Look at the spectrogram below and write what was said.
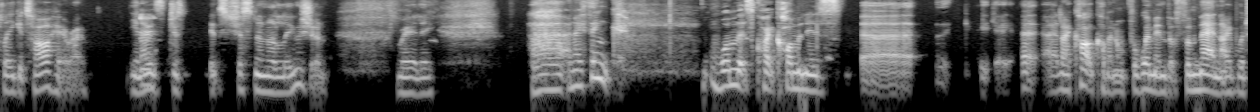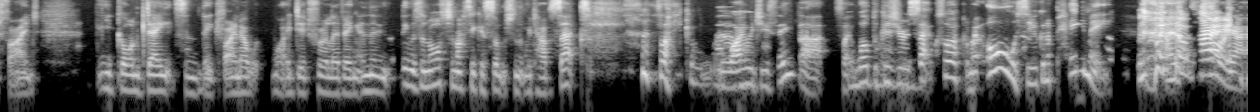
play Guitar Hero. You know, mm. it's just it's just an illusion, really. Uh, and I think one that's quite common is, uh, and I can't comment on for women, but for men, I would find you'd go on dates and they'd find out what I did for a living, and then there was an automatic assumption that we'd have sex. like, wow. why would you think that? It's like, well, because you're a sex worker. I'm like, oh, so you're going to pay me? I'm sorry, I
